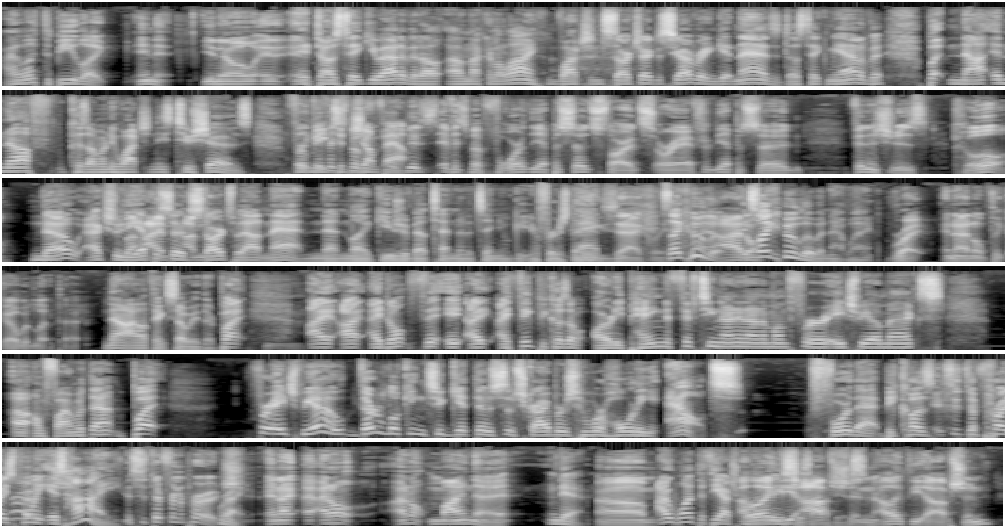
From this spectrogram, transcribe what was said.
I like to be like in it, you know. And, and It does take you out of it. I'll, I'm not going to lie. Watching Star Trek Discovery and getting ads, it does take me out of it, but not enough because I'm only watching these two shows for like, me to bef- jump out. If it's, if it's before the episode starts or after the episode finishes, cool. No, actually, the But I'm- episode I'm- starts without an ad, and then like usually about ten minutes in, you'll get your first ad. Exactly. It's like Hulu. I- I it's don't- like Hulu in that way. Right, and I don't think I would like that. No, I don't think so either. But I, I, I don't think I, I think because I'm already paying the fifteen ninety nine a month for HBO Max, uh, I'm fine with that. But for HBO, they're looking to get those subscribers who are holding out for that because It's a the different price point approach. is high. It's a different approach, Right. And I I don't I don't mind that. Yeah, Um, I want the I theatrical like releases. the option. obviously. I like the option.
